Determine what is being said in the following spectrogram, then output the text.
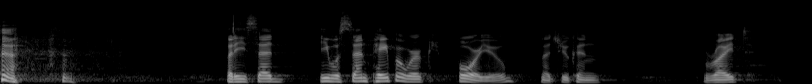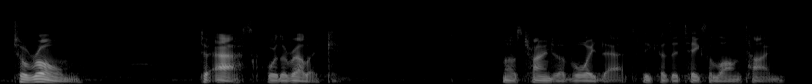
but he said he will send paperwork for you that you can write to Rome to ask for the relic. I was trying to avoid that because it takes a long time.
